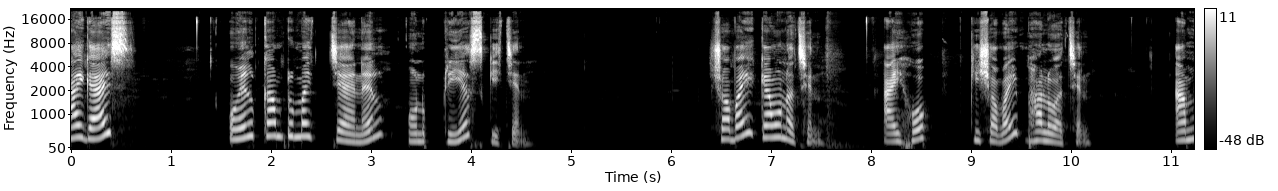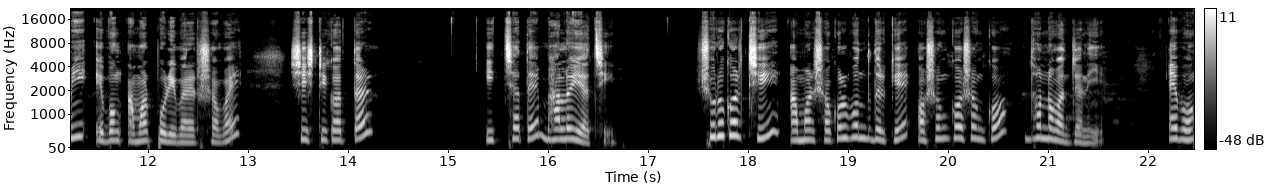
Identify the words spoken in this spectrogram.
Hi guys welcome to my channel Anupriya's kitchen সবাই কেমন আছেন? আই হোপ কি সবাই ভালো আছেন। আমি এবং আমার পরিবারের সবাই সৃষ্টিকর্তার ইচ্ছাতে ভালোই আছি। শুরু করছি আমার সকল বন্ধুদেরকে অসংখ্য অসংখ্য ধন্যবাদ জানিয়ে এবং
